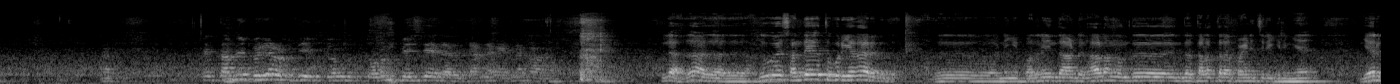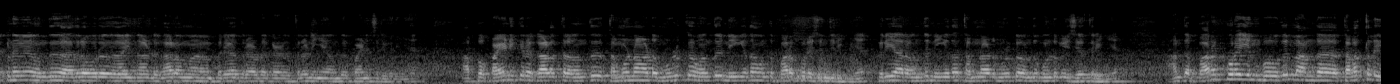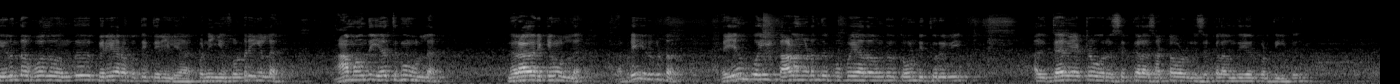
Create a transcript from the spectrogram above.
தந்தை பெரியாரை தொடர்ந்து பேசிட்டே என்ன காரணம்? இல்லை அது அது அது அதுவே சந்தேகத்துக்குரியதாக இருக்குது. அது நீங்கள் பதினைந்து ஆண்டு காலம் வந்து இந்த தளத்தில் பயணிச்சிருக்கிறீங்க. ஏற்கனவே வந்து அதில் ஒரு ஐந்து ஆண்டு காலம் பெரியார் திராவிட கழகத்தில் நீங்கள் வந்து பயணிச்சிருக்கிறீங்க. அப்போ பயணிக்கிற காலத்தில் வந்து தமிழ்நாடு முழுக்க வந்து நீங்கள் தான் வந்து பரப்புரை செஞ்சுருக்கீங்க. பெரியாரை வந்து நீங்கள் தான் தமிழ்நாடு முழுக்க வந்து கொண்டு போய் சேர்த்துறீங்க. அந்த பரப்புரையின் போது அந்த தளத்தில் இருந்தபோது வந்து பெரியாரை பற்றி தெரியலையா? இப்போ நீங்கள் சொல்கிறீங்கல்ல நாம் வந்து ஏற்றுக்கவும் இல்லை. நிராகரிக்கவும் இல்லை. அது அப்படியே இருக்கட்டும். அதை ஏன் போய் காலம் கடந்து இப்போ போய் அதை வந்து தோண்டி துருவி அது தேவையற்ற ஒரு சிக்கலை சட்ட ஒழுங்கு சிக்கலை வந்து ஏற்படுத்திக்கிட்டு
